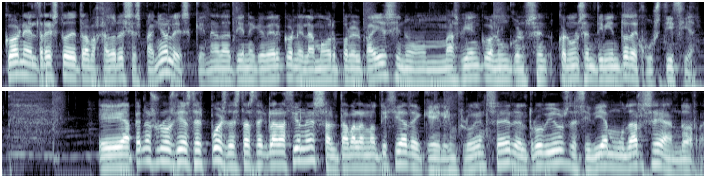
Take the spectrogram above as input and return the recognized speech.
con el resto de trabajadores españoles, que nada tiene que ver con el amor por el país, sino más bien con un, con un sentimiento de justicia. Eh, apenas unos días después de estas declaraciones saltaba la noticia de que el influencer, el Rubius, decidía mudarse a Andorra.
